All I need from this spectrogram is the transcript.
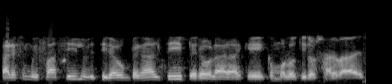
parece muy fácil tirar un penalti, pero la verdad que como lo tiro Salva es,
